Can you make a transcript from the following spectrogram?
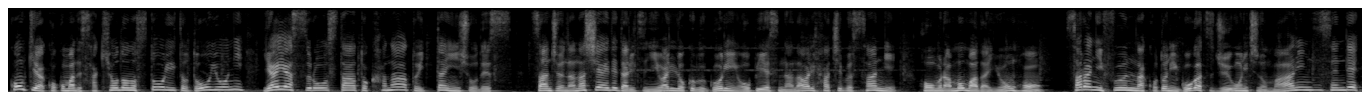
今季はここまで先ほどのストーリーと同様にややスロースタートかなといった印象です。37試合で打率2割6分5厘 OPS7 割8分3厘ホームランもまだ4本さらに不運なことに5月15日のマーリンズ戦で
